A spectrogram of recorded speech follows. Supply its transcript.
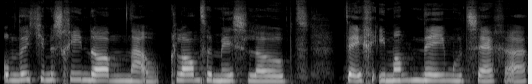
omdat je misschien dan nou klanten misloopt, tegen iemand nee moet zeggen.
